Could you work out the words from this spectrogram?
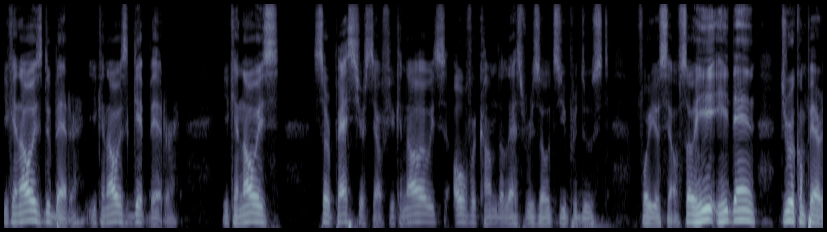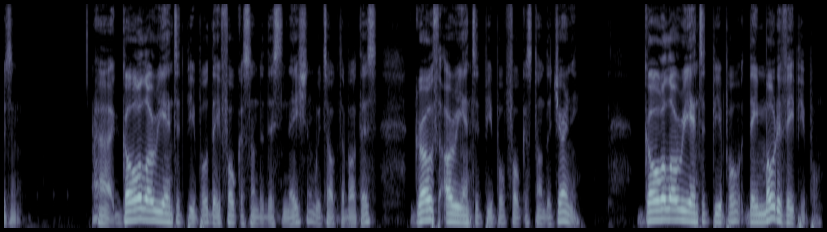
you can always do better. You can always get better. You can always surpass yourself. You can always overcome the last results you produced for yourself. So he he then drew a comparison. Uh, goal-oriented people they focus on the destination. We talked about this. Growth-oriented people focused on the journey. Goal-oriented people they motivate people.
